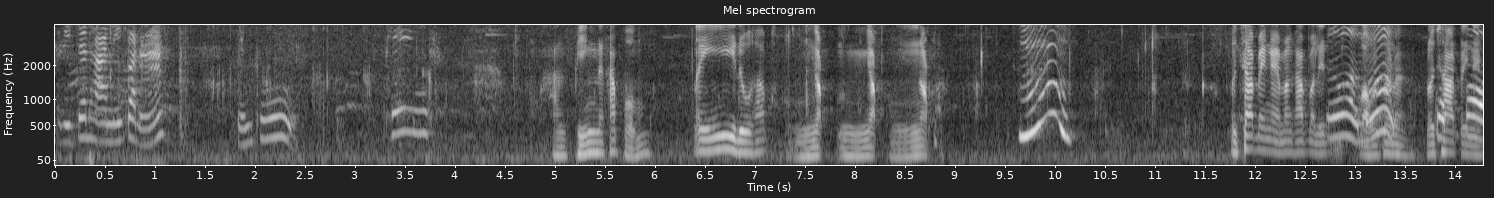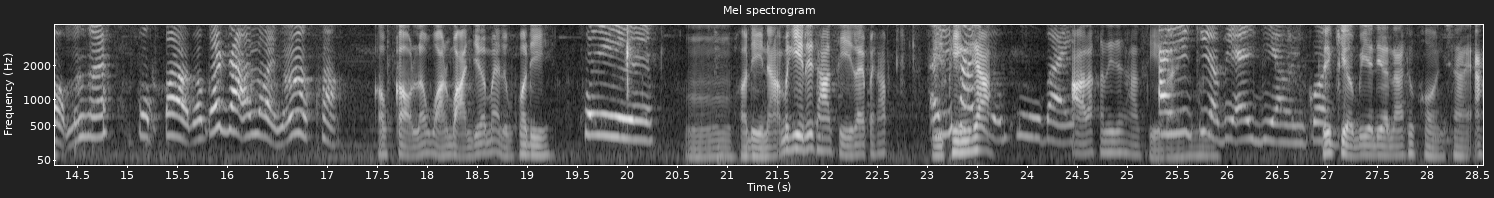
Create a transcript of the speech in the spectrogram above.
อันนี้จะทานนี้ก่อนนะเป็นผู้พิงค์ทานพิงค์นะครับ ผมนี่ดูครับงับงับงับอืมรสชาติเป็นไงบ้างครับอลิสอร่อยบอกมาเพื่อนๆหน่อยรสชาติเป็นกไงรอบๆนะคะ กรอบๆแล้วก็จะอร่อยมากค่ะเก่าๆแล้วหวานหวานๆเยอะไหมหรือพอดี พอดีเลยอืมพอดีนะ เมื่อกี้ได้ทานสีอะไรไปครับอัสีนพินี้งค์ใช่ทาไหนมสีชมพูไปอ่าแล้วคราวนี้จะทานสีอะอันไรนี้เกี่ยวมีไอเดียเหมือนกันสีเขียวมีอันเดียวนะทุกคนใช่อะ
